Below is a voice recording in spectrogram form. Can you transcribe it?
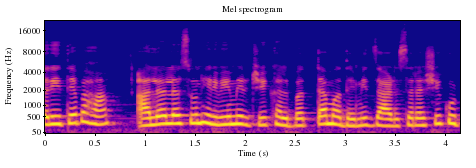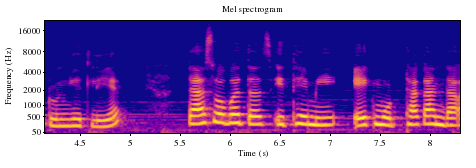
तर इथे पहा आलं लसूण हिरवी मिरची खलबत्त्यामध्ये मी जाडसर अशी कुटून घेतली आहे. त्यासोबतच इथे मी एक मोठा कांदा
